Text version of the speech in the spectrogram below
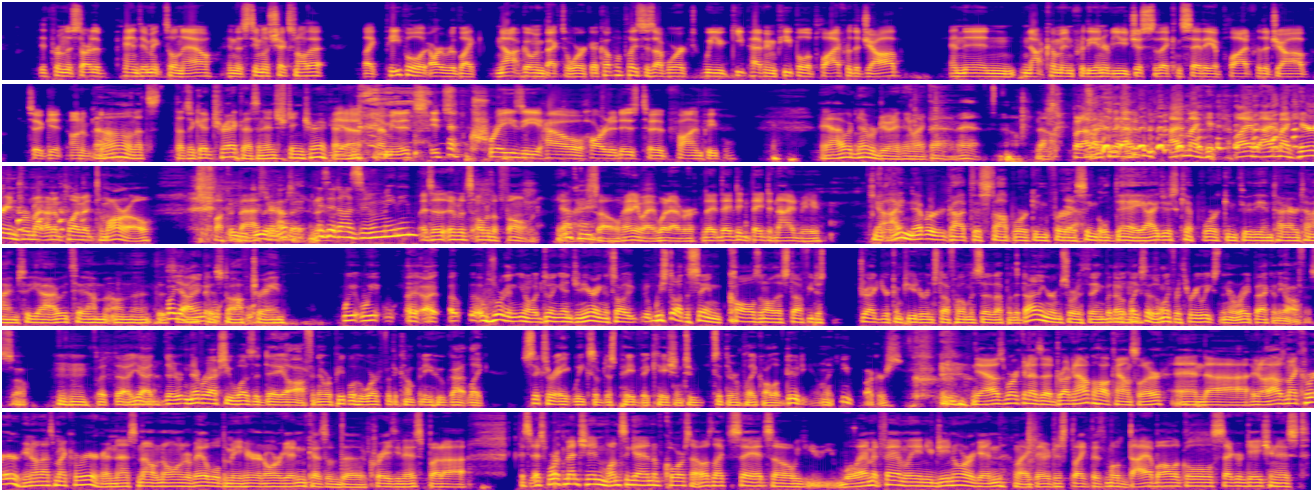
from the start of the pandemic till now, and the stimulus checks and all that, like people are like not going back to work. A couple places I've worked, we keep having people apply for the job and then not come in for the interview just so they can say they applied for the job to get unemployed. Oh, that's that's a good trick. That's an interesting trick. Yeah, I mean it's it's crazy how hard it is to find people. Yeah, I would never do anything like that, man. No, no. But I'm actually, I have, I have my, he- well, I have, I have my hearing for my unemployment tomorrow. Fucking You do bastards. have it. Is it a Zoom meeting? It's a, it was over the phone. Yeah. Okay. So anyway, whatever. They they did they denied me. Yeah, I never got to stop working for Yeah. a single day. I just kept working through the entire time. So yeah, I would say I'm on the, the Oh, yeah, same I know. pissed off train. We we I, I, I was working, you know, doing engineering, and so we still had the same calls and all that stuff. You just dragged your computer and stuff home and set it up in the dining room, sort of thing. But that, like I said, it was only for three weeks, and then right back in the office. So, but uh, yeah, there never actually was a day off, and there were people who worked for the company who got like six or eight weeks of just paid vacation to sit there and play Call of Duty. I'm like, you fuckers. Yeah, I was working as a drug and alcohol counselor, and uh, you know that was my career. You know, that's my career, and that's now no longer available to me here in Oregon because of the craziness. But uh, it's it's worth mentioning once again. Of course, I always like to say it. So, Willamette family in Eugene, Oregon, like they're just like this most diabolical, segregationist,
